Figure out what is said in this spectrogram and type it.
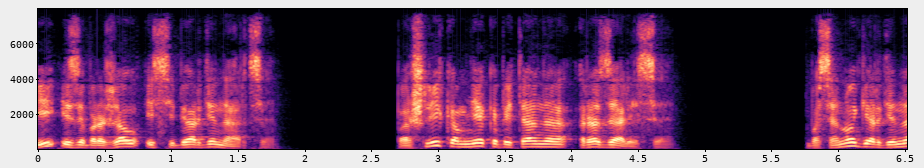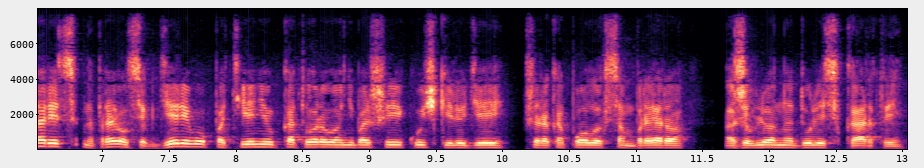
и изображал из себя ординарца. «Пошли ко мне капитана Розалиса». Босоногий ординарец направился к дереву, по тенью которого небольшие кучки людей широкополых сомбреро оживленно дулись в карты.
